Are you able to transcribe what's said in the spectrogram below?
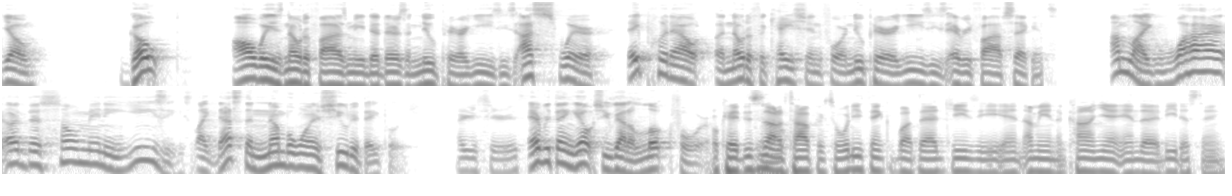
yo, Goat always notifies me that there's a new pair of Yeezys. I swear they put out a notification for a new pair of Yeezys every five seconds. I'm like, why are there so many Yeezys? Like that's the number one shoe that they push. Are you serious? Everything else you got to look for. Okay, this is You out of topic. So what do you think about that Jeezy and I mean the Kanye and the Adidas thing?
